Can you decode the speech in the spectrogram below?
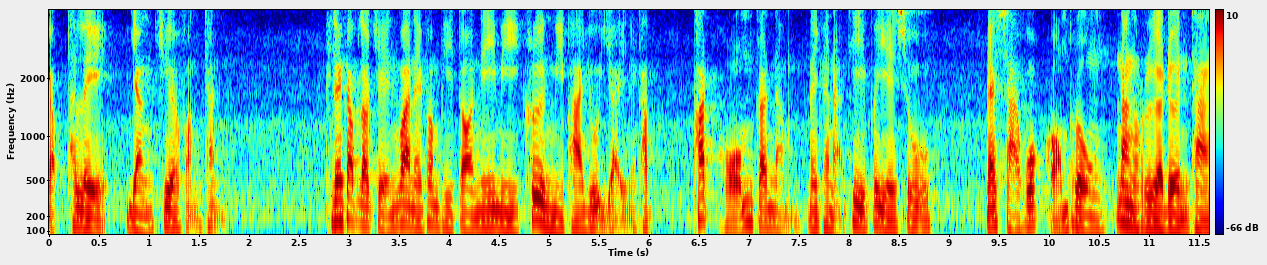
กับทะเลยังเชื่อฟังท่านพี่น้องครับเราเห็นว่าในพระคัมภีตอนนี้มีคลื่นมีพายุใหญ่นะครับ พัดโหมกระหน่ำในขณะที่พระเยซู และสาวกของพระองค์นั่งเรือเดินทาง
